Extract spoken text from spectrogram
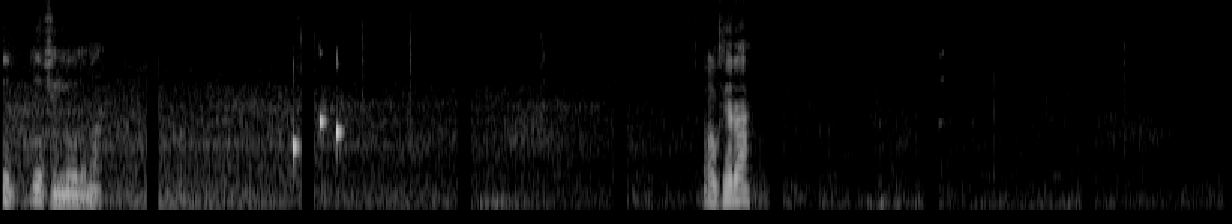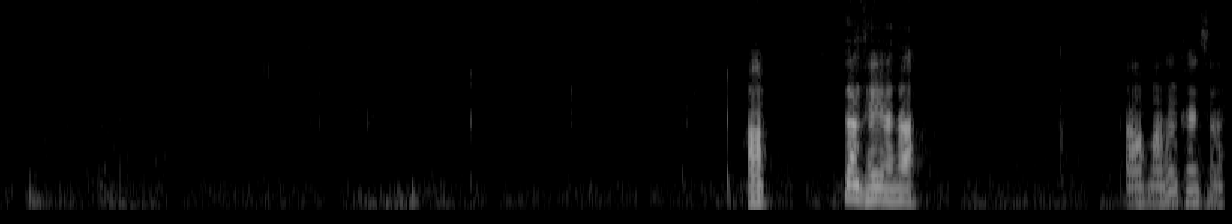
录录屏录了吗？OK 了。好，这样可以了是吧？好，马上开始了。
